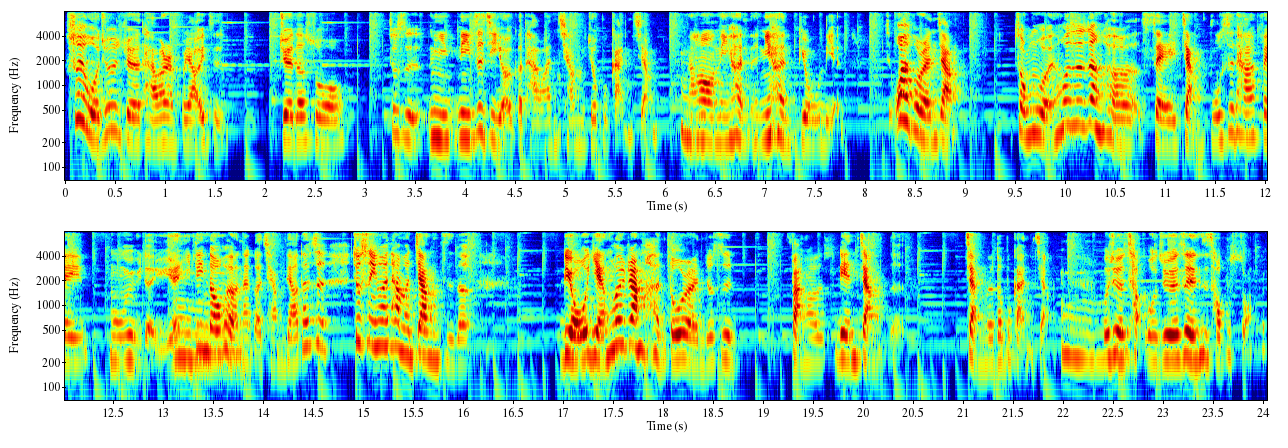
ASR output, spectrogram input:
所以我就是觉得台湾人不要一直觉得说，就是你你自己有一个台湾腔，你就不敢讲，然后你很你很丢脸。外国人讲中文，或是任何谁讲不是他非母语的语言，嗯、一定都会有那个腔调。但是就是因为他们这样子的留言，会让很多人就是反而连讲的讲的都不敢讲。嗯，我觉得超，我觉得这件事超不爽的。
